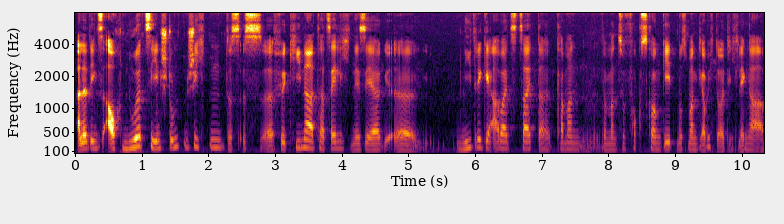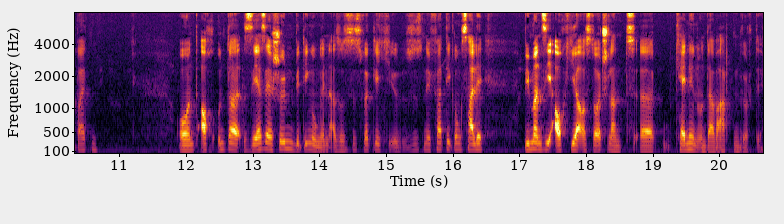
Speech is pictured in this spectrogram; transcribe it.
allerdings auch nur 10-Stunden-Schichten. Das ist äh, für China tatsächlich eine sehr äh, niedrige Arbeitszeit. Da kann man, wenn man zu Foxconn geht, muss man, glaube ich, deutlich länger arbeiten. Und auch unter sehr, sehr schönen Bedingungen. Also es ist wirklich, es ist eine Fertigungshalle, wie man sie auch hier aus Deutschland äh, kennen und erwarten würde.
